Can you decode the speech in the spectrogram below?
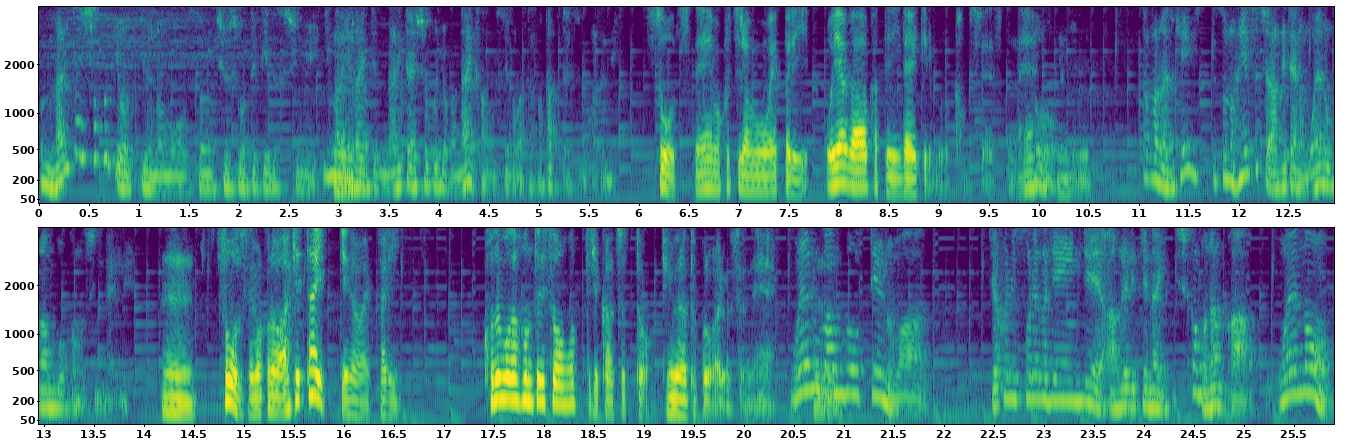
このなりたい職業っていうのもその抽象的ですし、今描いてるなりたい職業がない可能性の方が高かったりするからね。そうですね。まあ、こちらもやっぱり親が勝手に抱いているものかもしれないですもんね。そうんだから現その偏差値を上げたいのは親の願望かもしれないよね。うん。そうですね。まあ、この上げたいっていうのはやっぱり、子供が本当にそう思ってるかはちょっと微妙なところがありますよね。親の願望っていうのは、逆にそれが原因で上げれてない。しかもなんか、親の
